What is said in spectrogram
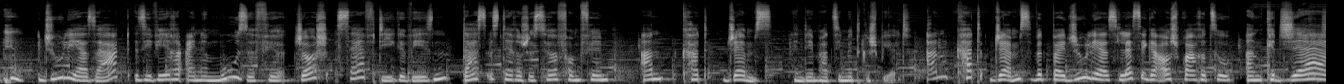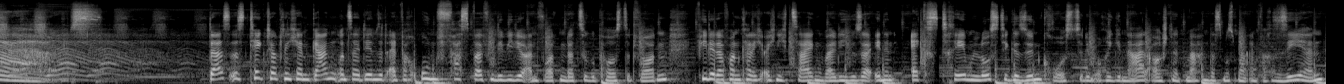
Julia sagt, sie wäre eine Muse für Josh Safdie gewesen. Das ist der Regisseur vom Film Uncut Gems. In dem hat sie mitgespielt. Uncut Gems wird bei Julias lässiger Aussprache zu Uncut Gems. Das ist TikTok nicht entgangen und seitdem sind einfach unfassbar viele Videoantworten dazu gepostet worden. Viele davon kann ich euch nicht zeigen, weil die UserInnen extrem lustige Synchros zu dem Originalausschnitt machen. Das muss man einfach sehen.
